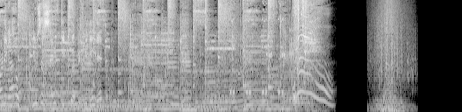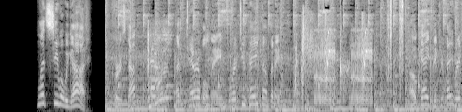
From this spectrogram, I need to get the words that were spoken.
Running out. Oh, use a safety quip if you need it. Let's see what we got. First up, a terrible name for a toupee company. Okay, pick your favorite.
